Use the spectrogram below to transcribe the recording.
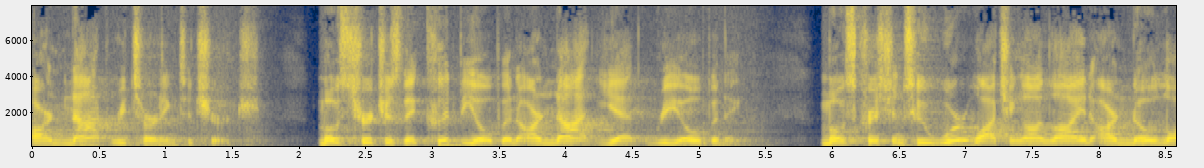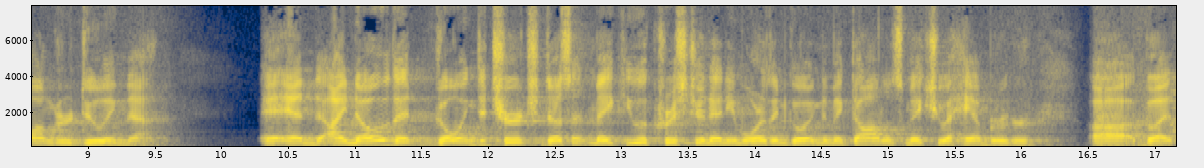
are not returning to church. Most churches that could be open are not yet reopening. Most Christians who were watching online are no longer doing that. And I know that going to church doesn't make you a Christian any more than going to McDonald's makes you a hamburger. Uh, but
